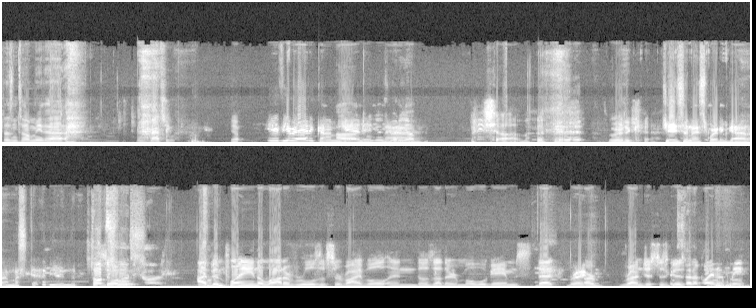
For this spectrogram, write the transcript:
Doesn't tell me that. Matching. Yep. If you're ready, come Uh, get can it you guys ready up? Shut up. Swear to God. Jason, I swear to God, I'm gonna stab you in the. Stop So- swearing to God. I've been playing a lot of Rules of Survival and those other mobile games that Right. are run just as good as Instead of playing with me,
